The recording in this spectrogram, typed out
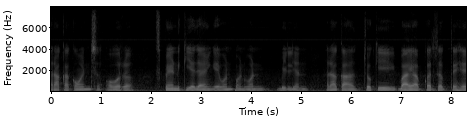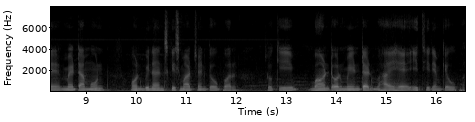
राका कॉइन्स और स्पेंड किए जाएँगे 1.1 बिलियन राका जो कि बाय आप कर सकते हैं। मेटा मून और बिनेंस की स्मार्ट चेन के ऊपर, जो कि बर्नट और मिंटेड भाई है इथीरियम के ऊपर।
